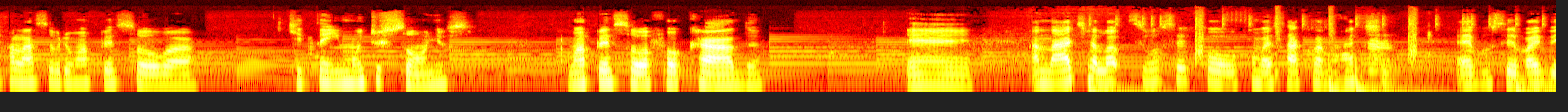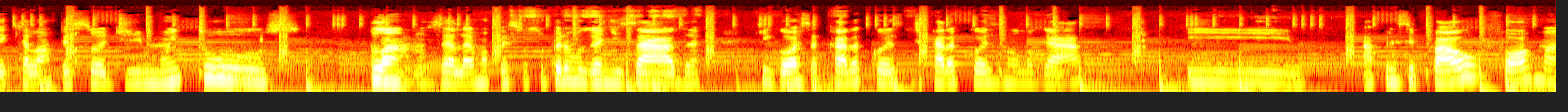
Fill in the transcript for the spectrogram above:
falar sobre uma pessoa que tem muitos sonhos, uma pessoa focada. É, a Nath, ela, se você for conversar com a Nath, é, você vai ver que ela é uma pessoa de muitos planos. Ela é uma pessoa super organizada, que gosta cada coisa, de cada coisa no lugar. E a principal forma,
